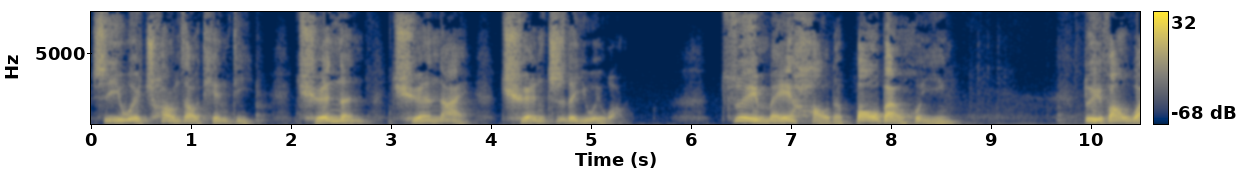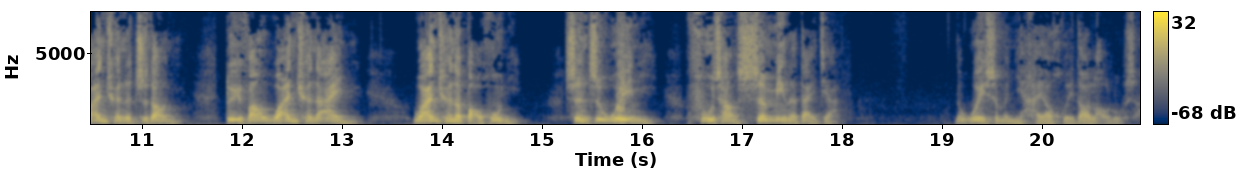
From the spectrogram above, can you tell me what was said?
是一位创造天地、全能、全爱、全知的一位王，最美好的包办婚姻。对方完全的知道你，对方完全的爱你，完全的保护你，甚至为你付上生命的代价。那为什么你还要回到老路上？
